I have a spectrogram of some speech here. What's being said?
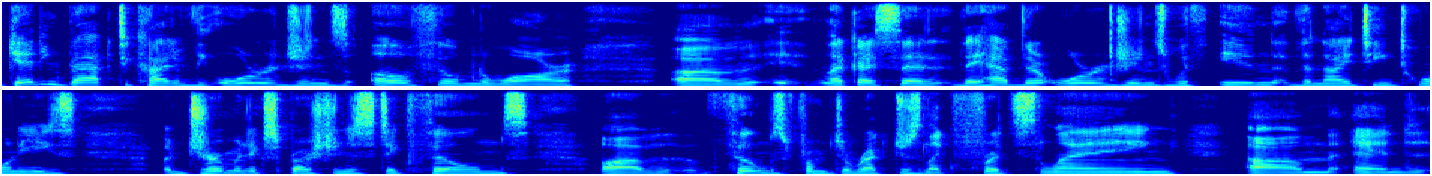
getting back to kind of the origins of film noir, um, it, like I said, they have their origins within the 1920s. uh, German expressionistic films, um, films from directors like Fritz Lang, um, and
